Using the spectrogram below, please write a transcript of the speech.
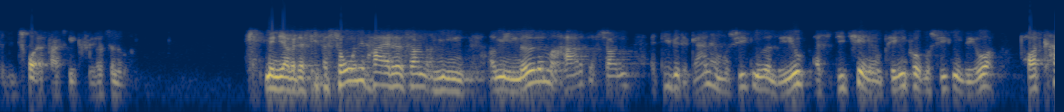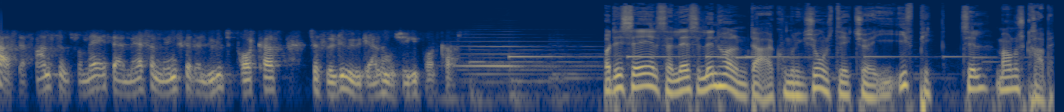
for det tror jeg faktisk ikke fører til noget. Men jeg vil da sige, personligt har jeg det sådan, og mine, og mine medlemmer har det sådan, at de vil da gerne have musikken ud at leve. Altså, de tjener jo penge på, at musikken lever. Podcast er fremtidens format. Der er masser af mennesker, der lytter til podcast. Selvfølgelig vil vi gerne have musik i podcast. Og det sagde altså Lasse Lindholm, der er kommunikationsdirektør i IFPI, til Magnus Krabbe.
